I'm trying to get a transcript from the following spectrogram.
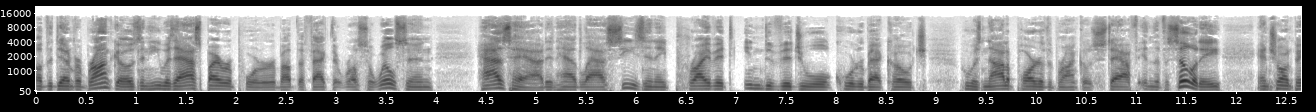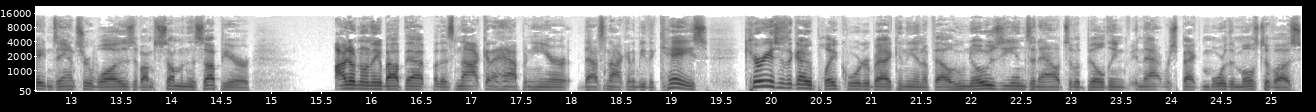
of the Denver Broncos, and he was asked by a reporter about the fact that Russell Wilson has had and had last season a private individual quarterback coach who was not a part of the Broncos staff in the facility. And Sean Payton's answer was, if I'm summing this up here, I don't know anything about that, but it's not going to happen here. That's not going to be the case. Curious as a guy who played quarterback in the NFL, who knows the ins and outs of a building in that respect more than most of us,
